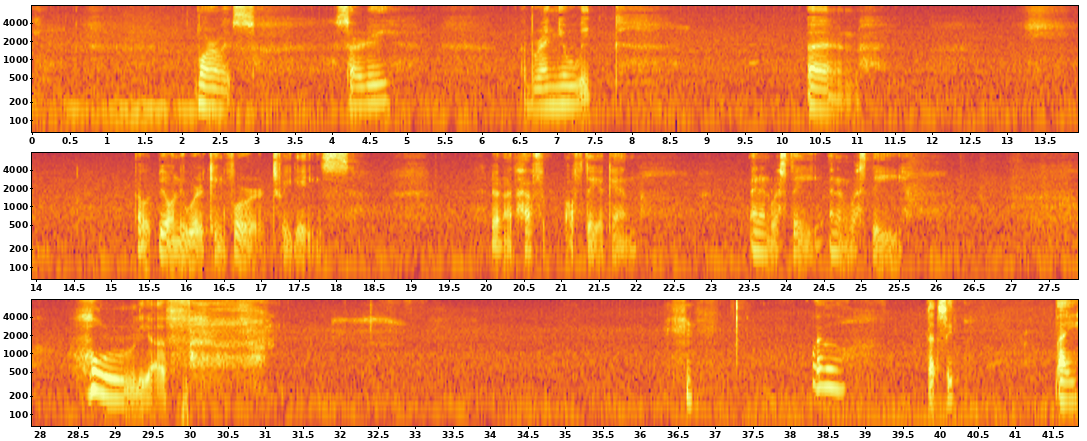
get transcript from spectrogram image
Tomorrow is Saturday. A brand new week. And I would be only working for three days. Then I'd have off day again. And then rest day, and then rest day. Holy F. well, that's it. Bye.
